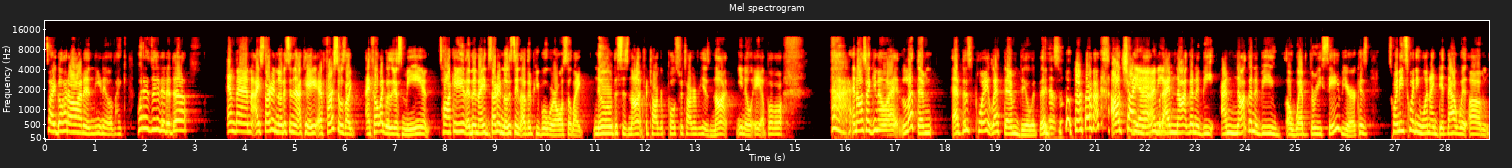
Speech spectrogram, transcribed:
so I got on and, you know, like, what is it? And then I started noticing okay, at first it was like, I felt like it was just me talking. And then I started noticing other people were also like, no, this is not photography, post photography is not, you know, a blah, blah, blah. And I was like, you know what? Let them, at this point, let them deal with this. I'll chime yeah, in, I mean, but I'm not going to be, I'm not to be a web3 savior because 2021, I did that with, um,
